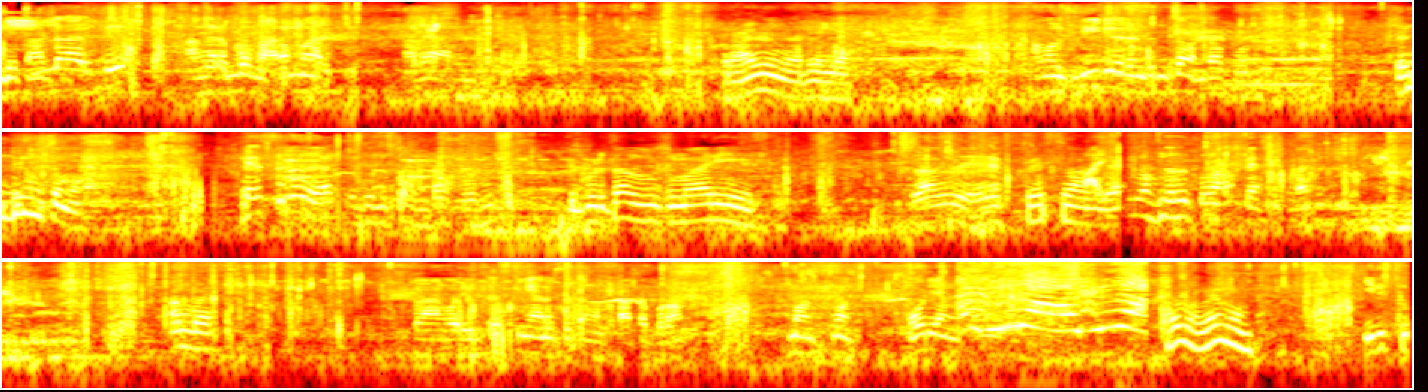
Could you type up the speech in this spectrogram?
இங்கே ஃபுல்லாக இருக்கு. அங்கே ரொம்ப மரமாக இருக்கு. அதான் ரைமிங் வரலைங்க. அவங்களுக்கு வீடியோ ரெண்டு நிமிஷம் வந்தால் போதும். ரெண்டு நிமிஷமா? பேசுறது ரெண்டு நிமிஷம் இப்படி தான் லூஸ் மாதிரி அதாவது பேசுவாங்க. ஐக்கில் வந்ததுக்கெல்லாம் பேசக்கூடாது ஆமாம் இப்போ நாங்கள் ஒரு இன்ட்ரெஸ்டிங்கான விஷயத்தை உங்களுக்கு காட்ட போகிறோம் சும்மா சும்மா ஓடியாங்க இதுக்கு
